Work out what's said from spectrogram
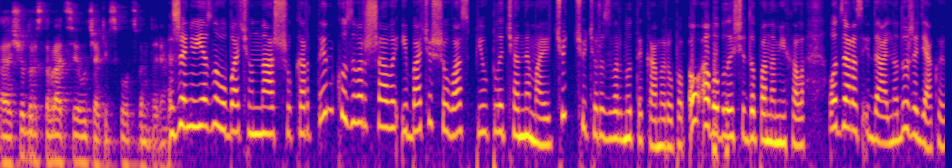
е, щодо реставрації Личаківського цвинтаря. Женю, я знову бачу нашу картинку з Варшави і бачу, що у вас півплеча немає. Чуть-чуть розвернути камеру О, або ближче до пана Міхала. От зараз ідеально. Дуже дякую.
